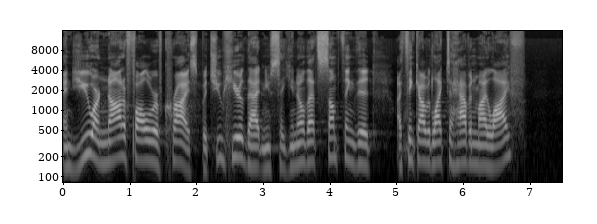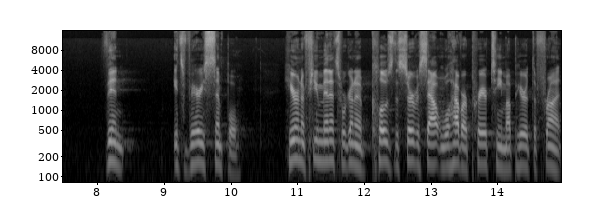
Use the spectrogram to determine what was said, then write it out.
and you are not a follower of Christ, but you hear that and you say, you know, that's something that I think I would like to have in my life, then it's very simple. Here in a few minutes, we're going to close the service out and we'll have our prayer team up here at the front.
